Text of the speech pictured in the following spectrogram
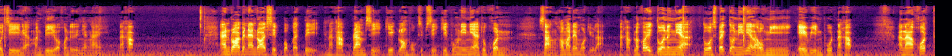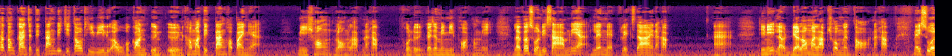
LG เนี่ยมันดีกว่าคนอื่นยังไงนะครับ Android เป็น Android 10 ปกตินะครับ RAM 4 g b ROM 64 g b พวกนี้เนี่ยทุกคนสั่งเข้ามาได้หมดอยู่ล้วนะครับ แล้วก็อีกตัวหนึ่งเนี่ย ตัวสเปคตัวนี้เนี่ยเรามี AV input นะครับ อนาคตถ้าต้องการจะติดตั้งดิจิตอลทีวีหรือเอาอุปกรณ์อื่น ๆ เข้ามาติดตั้งเข้าไปเนี่ยมีช่องรองรับนะครับ คนอื่นก็จะไม่มีพอร์ตตรงนี้ แล้วก็ส่วนที่ 3 เนี่ย เล่น Netflix ได้นะครับอ่าทีนี้เดี๋ยวเรามารับชมกันต่อนะครับ ในส่วน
